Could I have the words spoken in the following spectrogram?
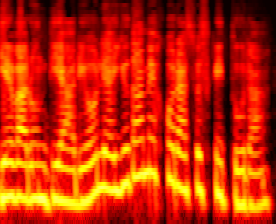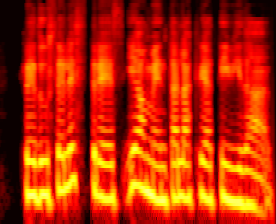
Llevar un diario le ayuda a mejorar su escritura, reduce el estrés y aumenta la creatividad.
